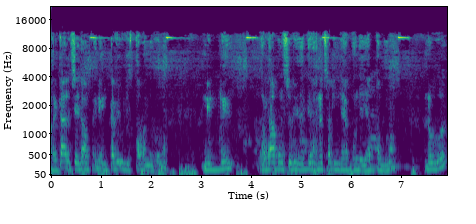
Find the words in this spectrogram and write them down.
పరిటాల శ్రీరామ్ పైన ఇంటర్వ్యూలు ఇస్తావు నువ్వు? నిన్ను వరదాపన సూర్య దగ్గర అనుసరణ లేకుండా చెప్తాము నువ్వు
